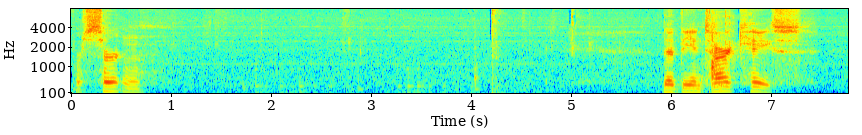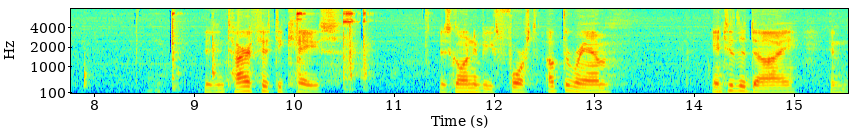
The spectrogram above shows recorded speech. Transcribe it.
for certain that the entire case, the entire 50 case is going to be forced up the ram into the die and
